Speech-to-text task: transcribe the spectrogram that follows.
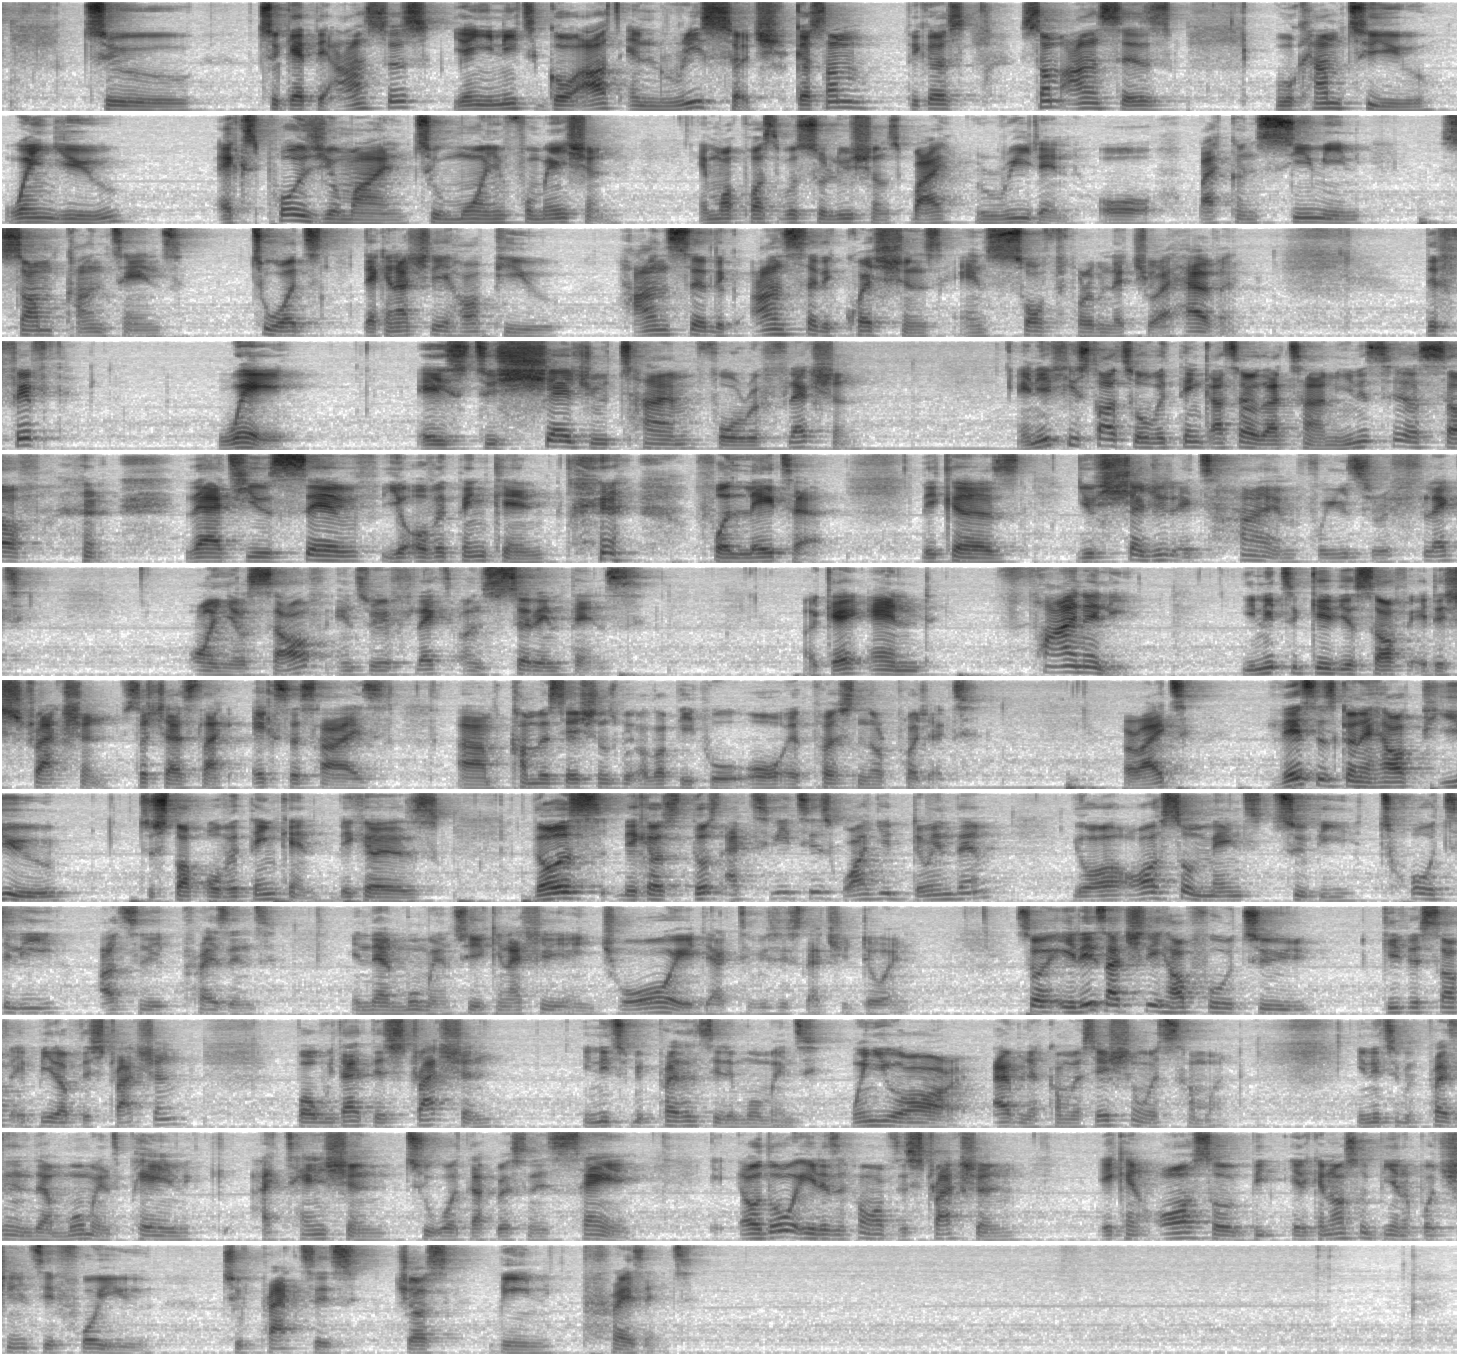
to to get the answers, then you need to go out and research because some because some answers will come to you when you expose your mind to more information and more possible solutions by reading or by consuming some content towards that can actually help you answer the answer the questions and solve the problem that you are having. The fifth way is to schedule time for reflection. And if you start to overthink outside of that time, you need to yourself that you save your overthinking for later because you've scheduled a time for you to reflect on yourself and to reflect on certain things. Okay, and finally, you need to give yourself a distraction, such as like exercise, um, conversations with other people, or a personal project. All right, this is going to help you to stop overthinking because those because those activities while you're doing them you are also meant to be totally utterly present in that moment so you can actually enjoy the activities that you're doing. So it is actually helpful to give yourself a bit of distraction but with that distraction you need to be present in the moment when you are having a conversation with someone you need to be present in that moment paying attention to what that person is saying although it is a form of distraction, it can also be it can also be an opportunity for you to practice just being present.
